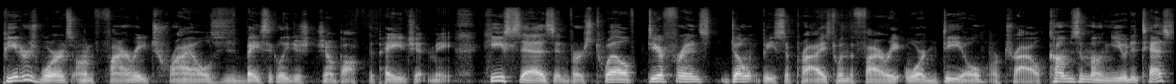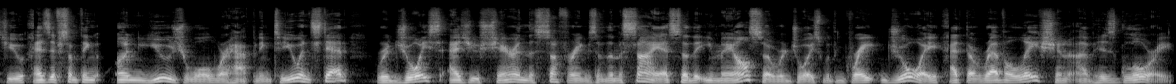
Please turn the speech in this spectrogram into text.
Peter's words on fiery trials just basically just jump off the page at me. He says in verse 12, Dear friends, don't be surprised when the fiery ordeal or trial comes among you to test you as if something unusual were happening to you. Instead, Rejoice as you share in the sufferings of the Messiah, so that you may also rejoice with great joy at the revelation of his glory.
